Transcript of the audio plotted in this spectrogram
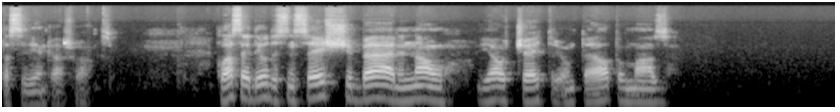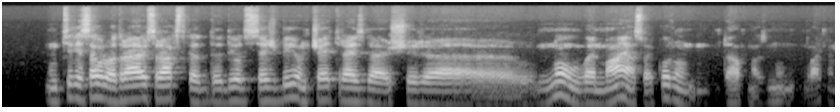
Tas ir vienkārši vāks. Klasē 26 bērni nav jau četri un telpa maza. Un, cik es saprotu, Rāvis raksta, ka 26 bija un 4 aizgājuši ir, nu, vai mājās, vai kur, un tā apmaz, nu, laikam.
